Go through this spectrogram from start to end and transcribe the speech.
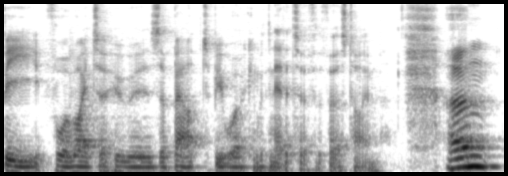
be for a writer who is about to be working with an editor for the first time? Um,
